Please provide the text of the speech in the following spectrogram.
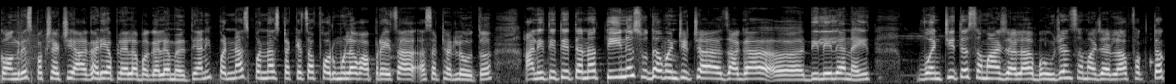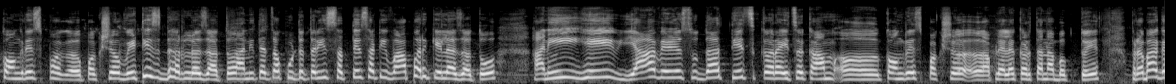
काँग्रेस पक्षाची आघाडी आपल्याला बघायला मिळते आणि पन्नास पन्नास टक्क्याचा फॉर्म्युला वापरायचा असं ठरलं होतं आणि तिथे त्यांना तीन सुद्धा वंचितच्या जागा दिलेल्या नाहीत. वंचित समाजाला बहुजन समाजाला फक्त काँग्रेस प पक्ष वेठीच धरलं जातं आणि त्याचा कुठंतरी सत्तेसाठी वापर केला जातो. आणि हे या वेळेसुद्धा तेच करायचं काम काँग्रेस पक्ष आपल्याला करताना बघतोय. प्रभाग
